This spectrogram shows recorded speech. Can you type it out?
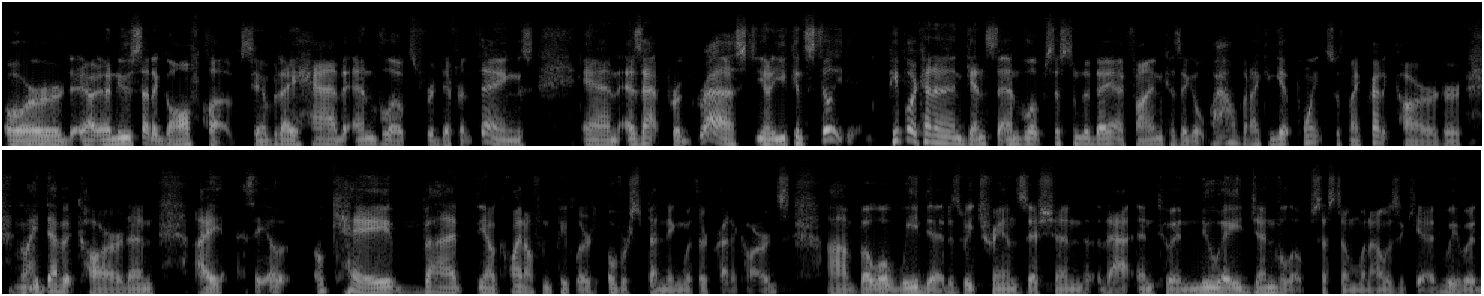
or a new set of golf clubs, you know, but I had envelopes for different things. And as that progressed, you know, you can still, people are kind of against the envelope system today, I find, because they go, wow, but I can get points with my credit card or my Mm. debit card and i I say oh, okay but you know quite often people are overspending with their credit cards um, but what we did is we transitioned that into a new age envelope system when i was a kid. We would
